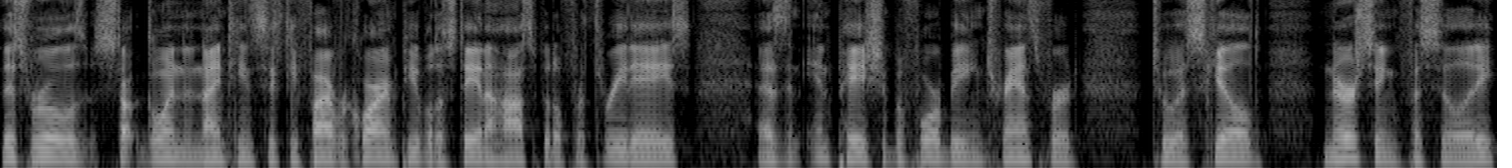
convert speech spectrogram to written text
this rule is going to 1965 requiring people to stay in a hospital for 3 days as an inpatient before being transferred to a skilled nursing facility.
